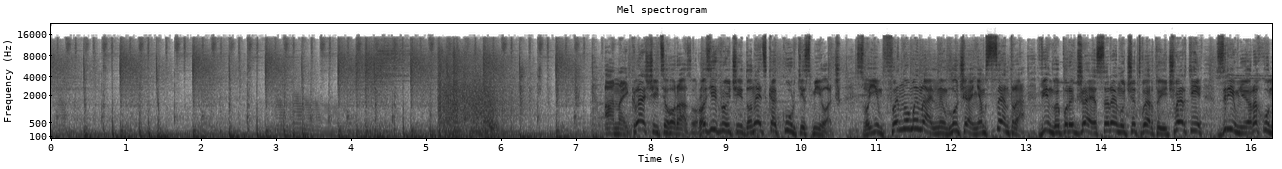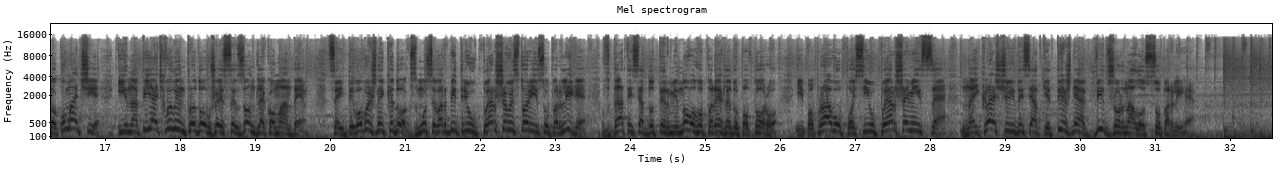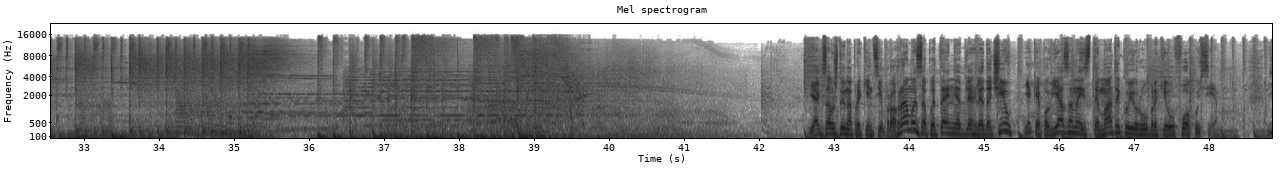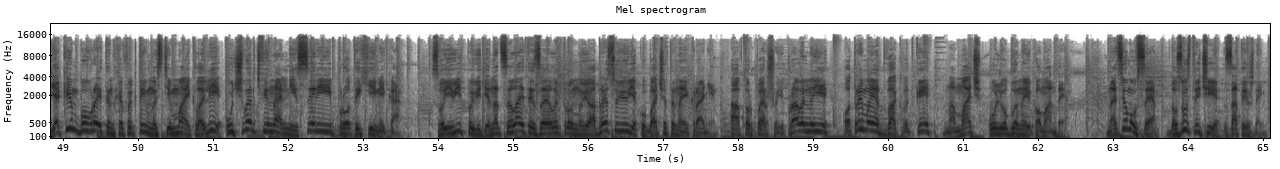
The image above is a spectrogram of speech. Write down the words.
А найкращий цього разу розігруючий Донецька Куртіс Мілач. Своїм феноменальним влучанням з центра він випереджає сирену четвертої чверті, зрівнює рахунок у матчі і на 5 хвилин продовжує сезон для команди. Цей дивовижний кидок змусив арбітрів вперше в історії Суперліги вдатися до термінового перегляду повтору і по праву посів перше місце найкращої десятки тижня від журналу Суперліги. Як завжди, наприкінці програми запитання для глядачів, яке пов'язане із тематикою рубрики у фокусі. Яким був рейтинг ефективності Майкла Лі у чвертьфінальній серії проти хіміка? Свої відповіді надсилайте за електронною адресою, яку бачите на екрані. Автор першої правильної отримає два квитки на матч улюбленої команди. На цьому все. До зустрічі за тиждень.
